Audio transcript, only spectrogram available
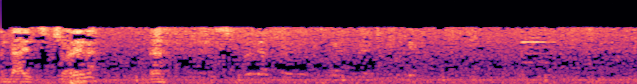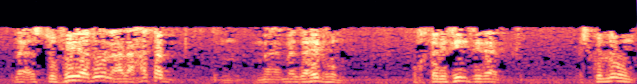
أنت عايز سؤال هنا لا الصوفية دول على حسب مذاهبهم مختلفين في ذلك مش كلهم.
